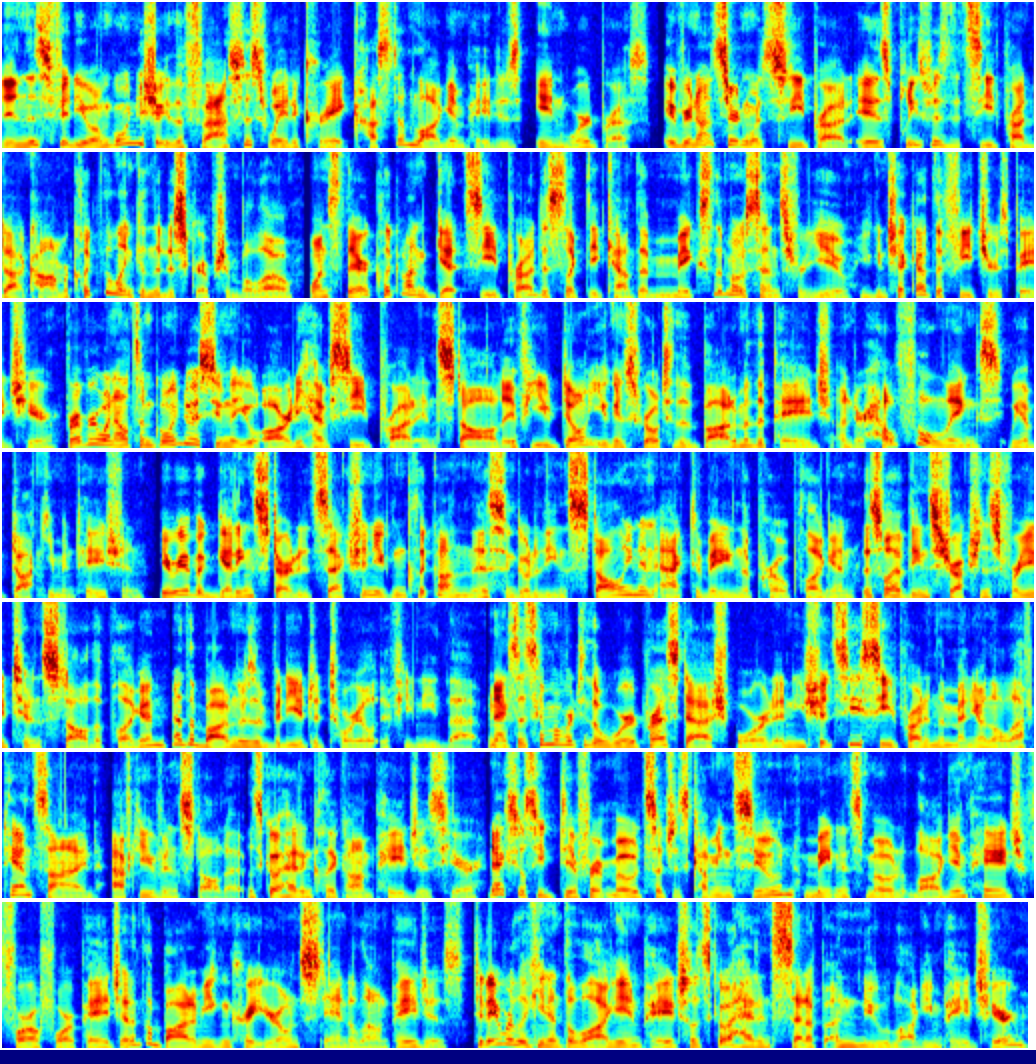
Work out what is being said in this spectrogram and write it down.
In this video, I'm going to show you the fastest way to create custom login pages in WordPress. If you're not certain what SeedProd is, please visit seedprod.com or click the link in the description below. Once there, click on Get SeedProd to select the account that makes the most sense for you. You can check out the features page here. For everyone else, I'm going to assume that you already have SeedProd installed. If you don't, you can scroll to the bottom of the page. Under Helpful Links, we have Documentation. Here we have a Getting Started section section, you can click on this and go to the installing and activating the Pro plugin. This will have the instructions for you to install the plugin. At the bottom, there's a video tutorial if you need that. Next, let's come over to the WordPress dashboard and you should see SeedProd in the menu on the left-hand side after you've installed it. Let's go ahead and click on pages here. Next, you'll see different modes such as coming soon, maintenance mode, login page, 404 page, and at the bottom, you can create your own standalone pages. Today, we're looking at the login page. So let's go ahead and set up a new login page here.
